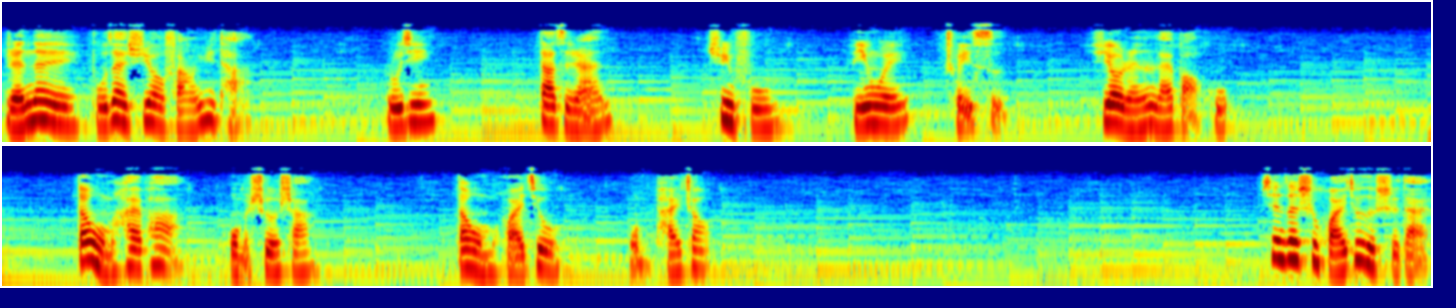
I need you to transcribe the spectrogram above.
人类不再需要防御它。如今，大自然驯服、濒危、垂死，需要人来保护。当我们害怕，我们射杀；当我们怀旧，我们拍照。现在是怀旧的时代。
